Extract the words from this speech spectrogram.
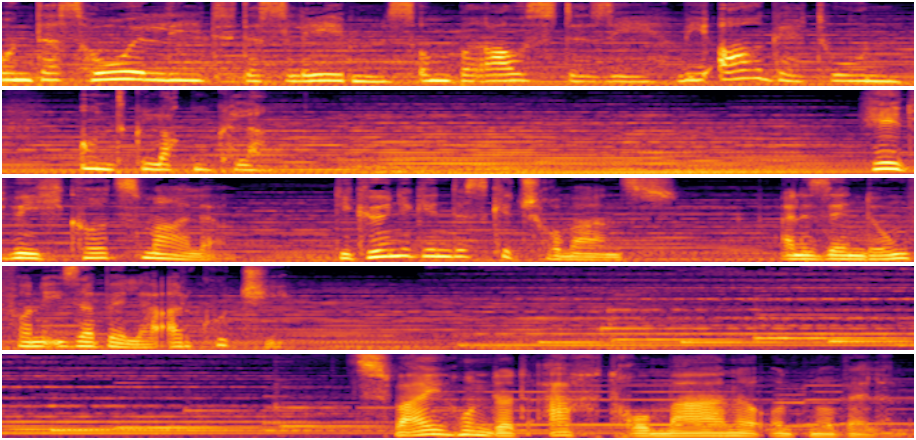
Und das hohe Lied des Lebens umbrauste sie wie Orgelton und Glockenklang. Hedwig Kurzmaler, die Königin des Kitschromans. Eine Sendung von Isabella Arcucci. »208 Romane und Novellen.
